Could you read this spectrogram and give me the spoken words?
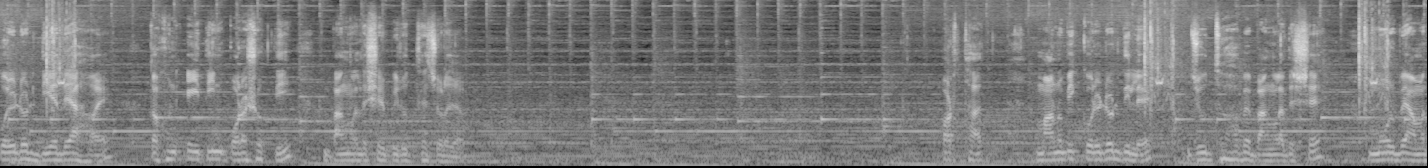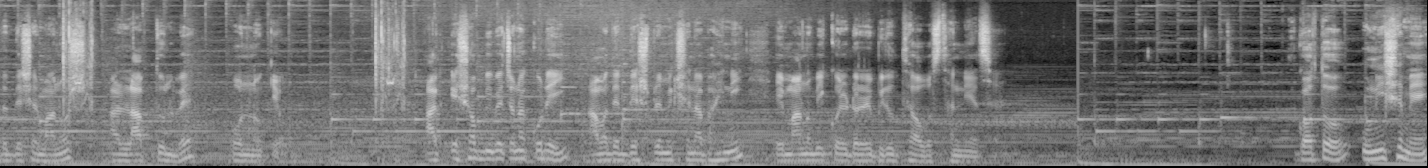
করিডোর দিয়ে দেয়া হয়, তখন এই তিন পরাশক্তি বাংলাদেশের বিরুদ্ধে চলে যাবে। অর্থাৎ মানবিক করিডোর দিলে যুদ্ধ হবে বাংলাদেশে, মরবে আমাদের দেশের মানুষ আর লাভ তুলবে অন্য কেউ। আর এসব বিবেচনা করেই আমাদের দেশপ্রেমিক সেনাবাহিনী এই মানবিক করিডোরের বিরুদ্ধে অবস্থান নিয়েছে। গত উনিশে মে,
